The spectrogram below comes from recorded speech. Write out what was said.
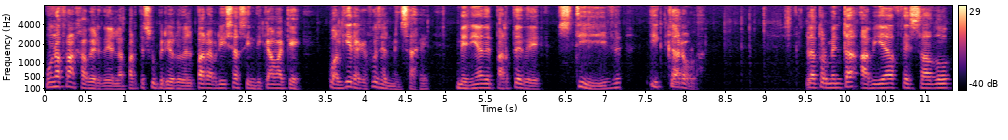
Una franja verde en la parte superior del parabrisas indicaba que, cualquiera que fuese el mensaje, venía de parte de Steve y Carola. La tormenta había cesado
